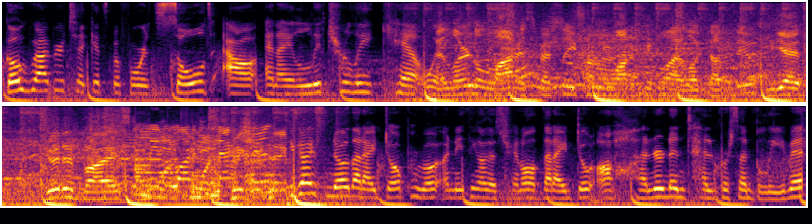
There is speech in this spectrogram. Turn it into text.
Go grab your tickets before it's sold out, and I literally can't wait. I learned a lot, especially from a lot of people I looked up to. You get good advice. I made a lot of connections. You guys know that I don't promote anything on this channel that I don't 110% believe in.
